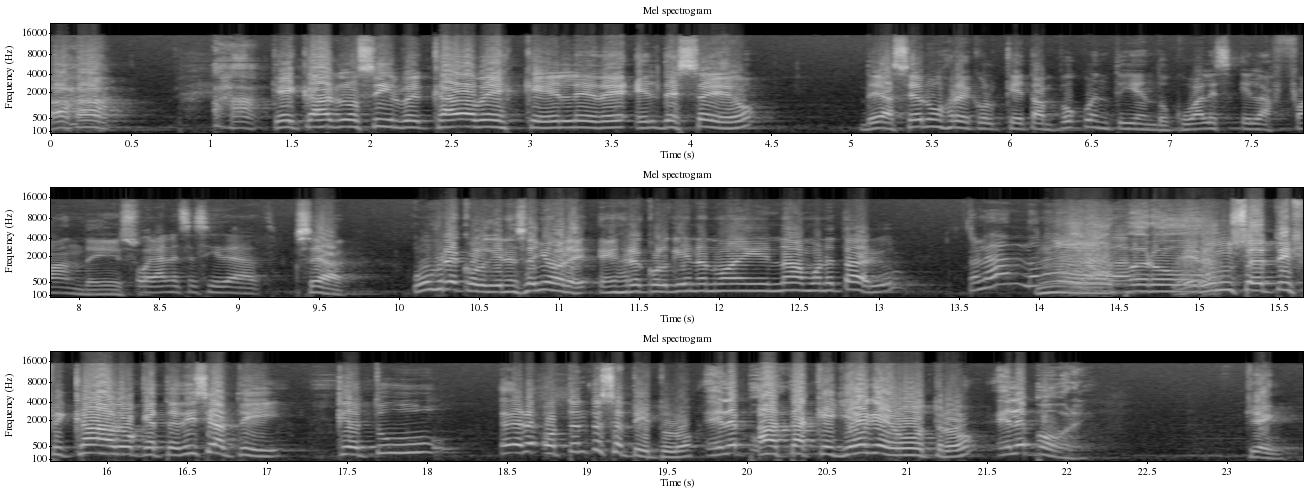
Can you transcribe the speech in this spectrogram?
Ajá. Ajá. que Carlos Silver, cada vez que él le dé el deseo de hacer un récord, que tampoco entiendo cuál es el afán de eso. O la necesidad. O sea, un récord Guinness, señores, en récord Guinness no hay nada monetario. No le dan no, No, nada. pero- Es un certificado que te dice a ti que tú eres, ostenta ese título Él es hasta que llegue otro. Él es pobre. ¿Quién?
